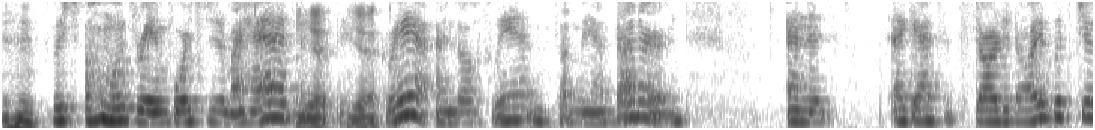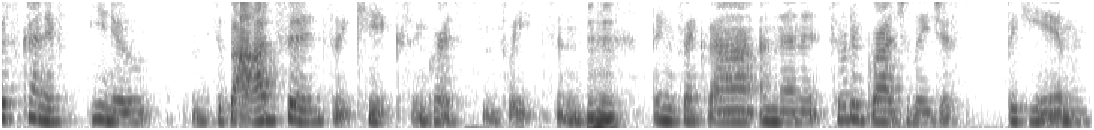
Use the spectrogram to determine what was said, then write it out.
Mhm. so which almost reinforced it in my head like, Yeah, this yeah. is great I lost weight and suddenly I'm better and, and it's I guess it started out with just kind of you know the bad foods like cakes and crisps and sweets and Mhm. things like that and then it sort of gradually just became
